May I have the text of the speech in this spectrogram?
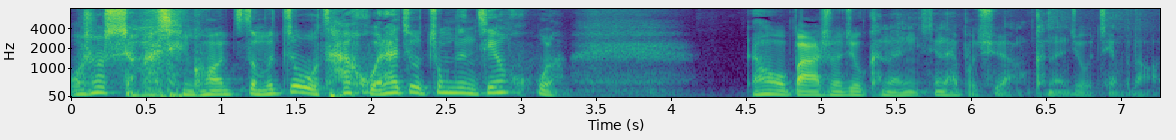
我说：“什么情况？怎么就才回来就重症监护了？”然后我爸说：“就可能现在不去啊，可能就见不到了。”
